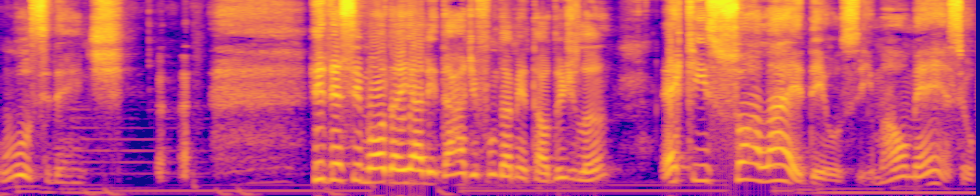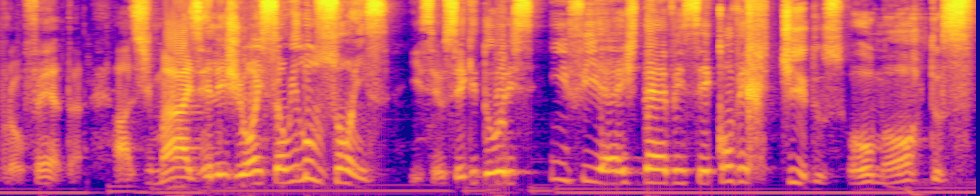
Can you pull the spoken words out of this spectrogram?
o Ocidente. e desse modo, a realidade fundamental do Islã é que só Alá é Deus e Maomé é seu profeta. As demais religiões são ilusões e seus seguidores infiéis devem ser convertidos ou mortos.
